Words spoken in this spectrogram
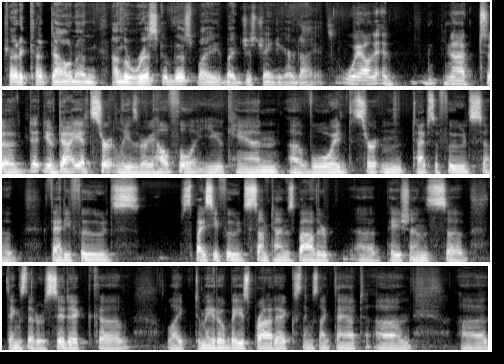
try to cut down on, on the risk of this by, by just changing our diets? Well, not, uh, you know, diet certainly is very helpful. You can avoid certain types of foods, uh, fatty foods, spicy foods sometimes bother uh, patients, uh, things that are acidic, uh, like tomato-based products, things like that. Um, uh,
